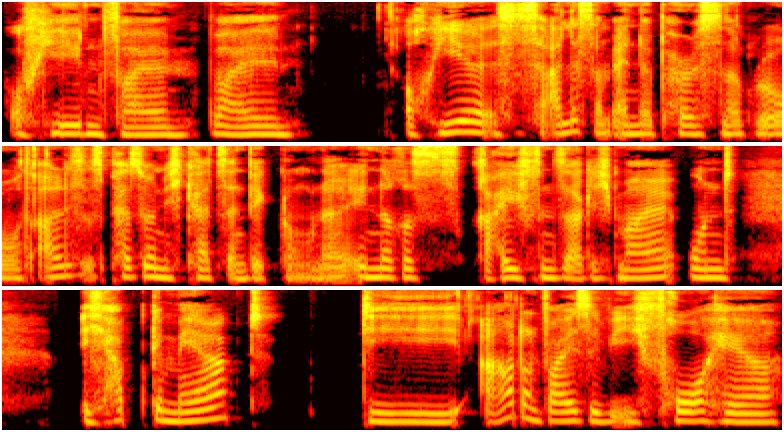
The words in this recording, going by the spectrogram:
Auf jeden Fall, weil auch hier ist es alles am Ende Personal Growth, alles ist Persönlichkeitsentwicklung, ne? inneres Reifen, sag ich mal. Und ich habe gemerkt, die Art und Weise, wie ich vorher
